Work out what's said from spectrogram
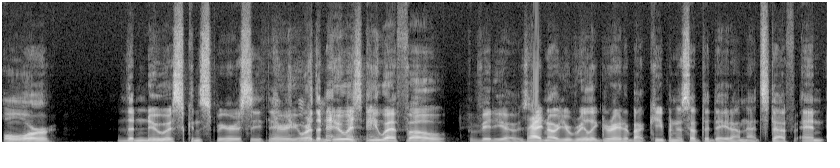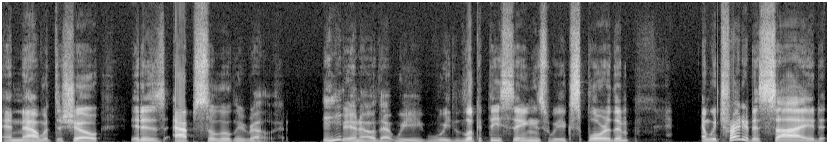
or the newest conspiracy theory, or the newest UFO videos. I know you're really great about keeping us up to date on that stuff. And and now with the show, it is absolutely relevant. Mm-hmm. You know that we we look at these things, we explore them, and we try to decide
